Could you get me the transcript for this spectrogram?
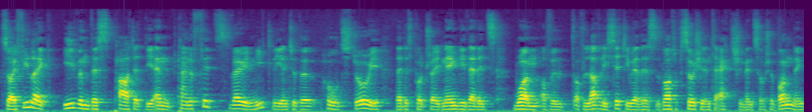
So I feel like even this part at the end kind of fits very neatly into the whole story that is portrayed, namely that it's one of a of a lovely city where there's a lot of social interaction and social bonding,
